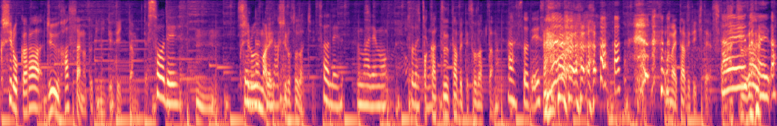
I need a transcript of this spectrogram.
釧路から18歳の時に出て行ったみたいなそうです。うんうん釧路生まれ進釧路育ちそうです。生まれも育ちもスパカ。ツ食べて育ったなあ、そうです。この前食べてきたよスパ あ、カツえー、そうなん。あ、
